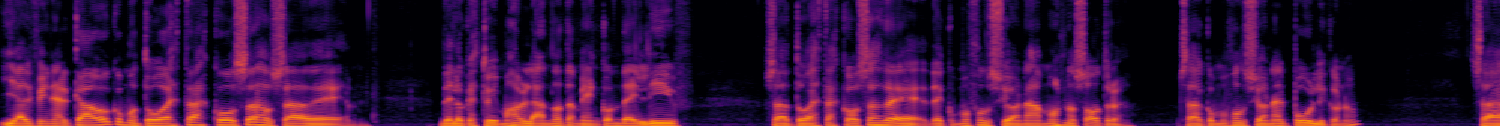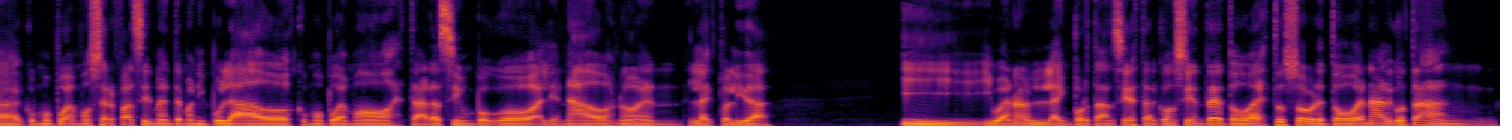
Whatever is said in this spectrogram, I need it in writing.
Y al fin y al cabo, como todas estas cosas, o sea, de, de lo que estuvimos hablando también con Day Live. O sea, todas estas cosas de, de, cómo funcionamos nosotros. O sea, cómo funciona el público, ¿no? O sea, cómo podemos ser fácilmente manipulados, cómo podemos estar así un poco alienados, ¿no? En, la actualidad. Y, y, bueno, la importancia de estar consciente de todo esto, sobre todo en algo tan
